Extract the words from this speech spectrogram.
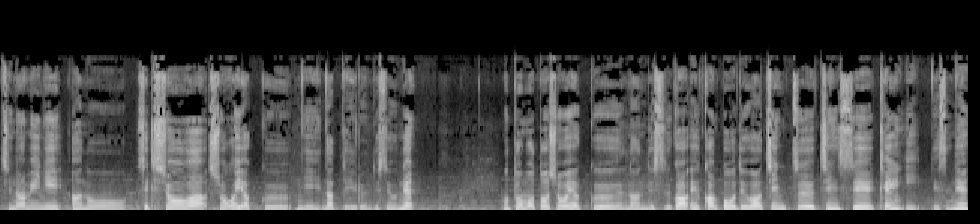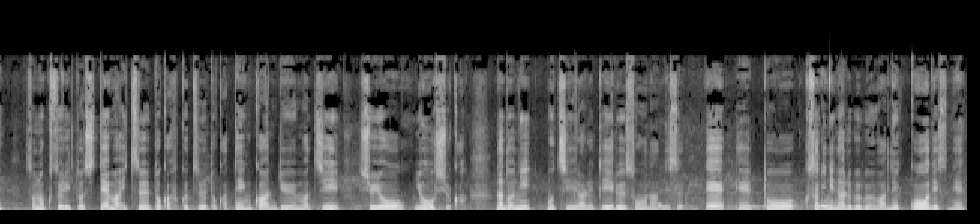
ちなみにあの赤小は生薬になっているんですよね。もともと生薬なんですがえ漢方では鎮痛鎮静転移ですね。その薬として、まあ、胃痛とか腹痛とか転換リウマチ腫瘍陽腫かなどに用いられているそうなんです。で、えーと、薬になる部分は根っこですね。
